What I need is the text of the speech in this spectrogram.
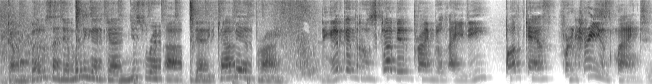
Kamu baru saja mendengarkan news wrap up dari KBR Prime. Dengarkan terus kbrprime.id Podcast for Curious Minds.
